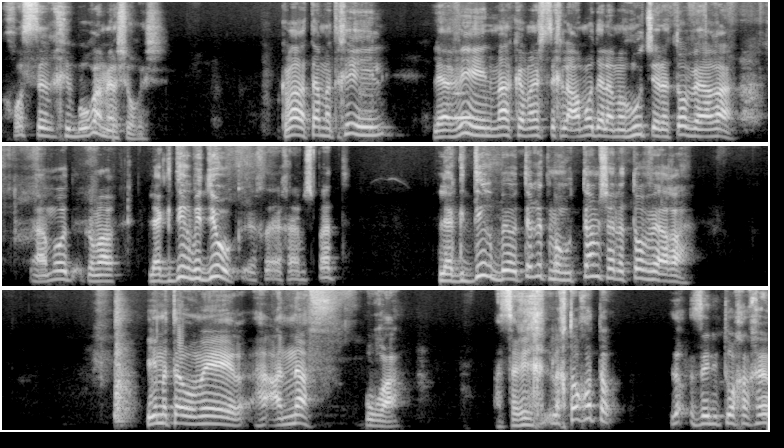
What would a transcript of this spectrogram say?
חוסר חיבורם אל השורש. כבר אתה מתחיל להבין מה הכוונה שצריך לעמוד על המהות של הטוב והרע. לעמוד, כלומר, להגדיר בדיוק, איך איך המשפט? להגדיר ביותר את מהותם של הטוב והרע. אם אתה אומר, הענף הוא רע, אז צריך לחתוך אותו. לא, זה ניתוח אחר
